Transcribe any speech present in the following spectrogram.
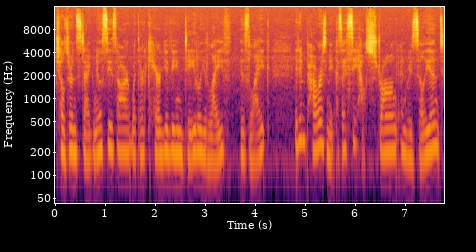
children's diagnoses are, what their caregiving daily life is like. It empowers me because I see how strong and resilient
